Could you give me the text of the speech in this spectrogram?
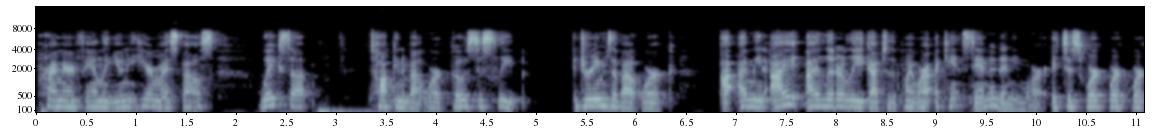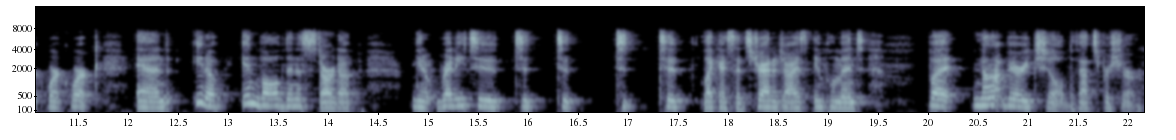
primary family unit here, my spouse wakes up talking about work, goes to sleep, dreams about work, I mean, I, I literally got to the point where I can't stand it anymore. It's just work, work, work, work, work. And, you know, involved in a startup, you know, ready to, to, to, to, to, like I said, strategize, implement, but not very chilled. That's for sure.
